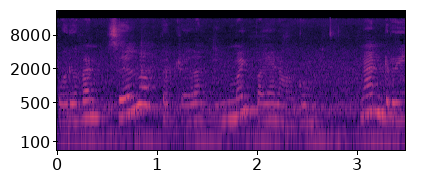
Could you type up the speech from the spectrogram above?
ஒருவன் செல்வம் பெற்றதன் உண்மை பயனாகும். நன்றி.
